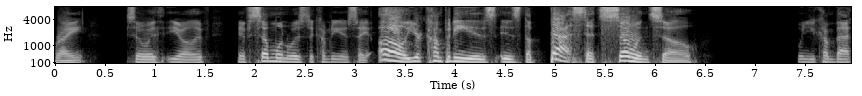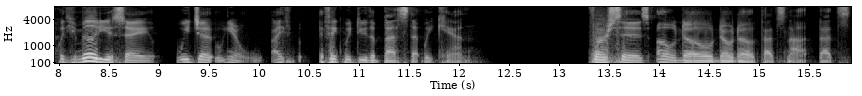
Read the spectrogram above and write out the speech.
right? So if you know if if someone was to come to you and say, "Oh, your company is is the best at so and so," when you come back with humility, you say, "We just you know I I think we do the best that we can." Versus, "Oh no, no, no, that's not that's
